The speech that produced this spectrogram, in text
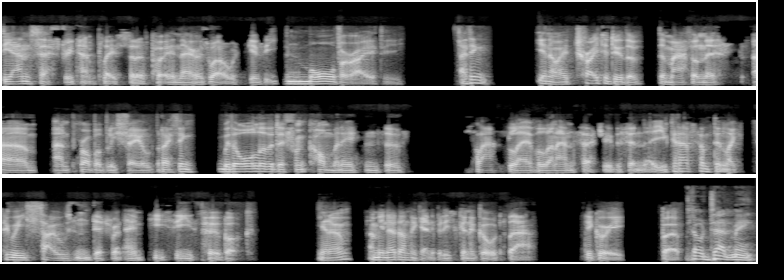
the ancestry templates that I've put in there as well, which gives even more variety. I think, you know, I tried to do the, the math on this um, and probably failed, but I think with all of the different combinations of class level and ancestry that's in there, you could have something like 3,000 different NPCs per book. You know, I mean, I don't think anybody's going to go to that degree, but don't tempt me.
